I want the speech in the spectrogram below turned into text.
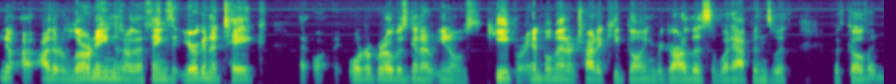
you know, are, are there learnings? Are there things that you're going to take that Order Grove is going to you know keep or implement or try to keep going regardless of what happens with with COVID?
